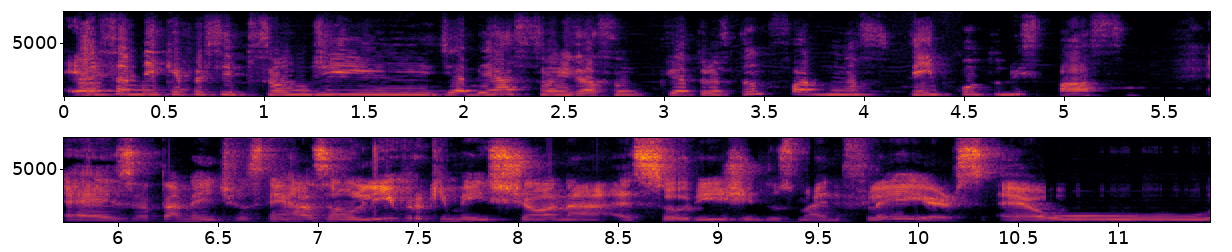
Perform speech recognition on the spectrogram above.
essa meio que é a percepção de, de aberrações. Elas são criaturas tanto fora do nosso tempo quanto do espaço. É, exatamente, você tem razão. O livro que menciona essa origem dos Mind Flayers é o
